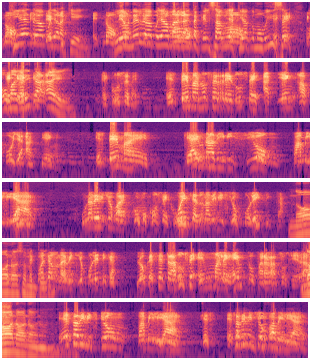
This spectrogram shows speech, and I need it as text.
No, ¿Quién el debe apoyar a quién? eh, no, ¿Leonel no, debe apoyar a no, Margarita que él sabía no. que iba como vice Es que- o Margarita es que- a él? Escúcheme, el tema no se reduce a quién apoya a quién. El tema es que hay una división familiar, una división como consecuencia de una división política. No, no, eso es Consecuencia de mentira. una división política, lo que se traduce en un mal ejemplo para la sociedad. No, no, no, no. no. Esa división familiar, que esa división familiar,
